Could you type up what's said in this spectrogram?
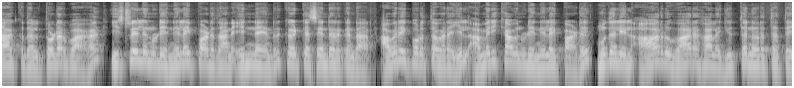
தாக்குதல் தொடர்பாக இஸ்ரேலினுடைய நிலைப்பாடு தான் என்ன என்று கேட்க சென்றிருக்கின்றார். அவரை பொறுத்தவரையில் அமெரிக்காவினுடைய நிலைப்பாடு முதலில் ஆறு வார கால யுத்த நிறுத்தத்தை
